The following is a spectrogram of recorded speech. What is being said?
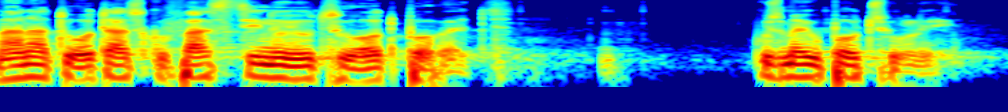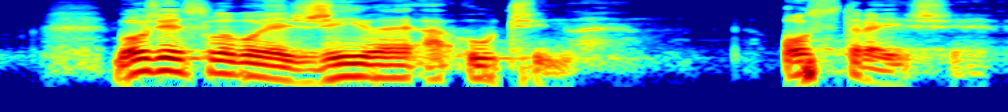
má na tú otázku fascinujúcu odpoveď. Už sme ju počuli. Božie slovo je živé a účinné. Ostrejšie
